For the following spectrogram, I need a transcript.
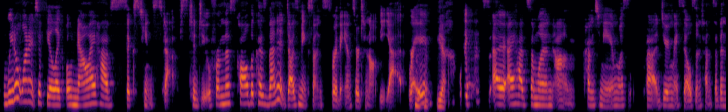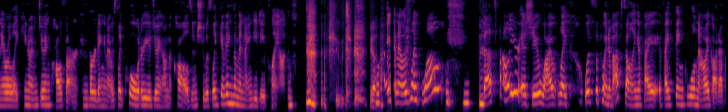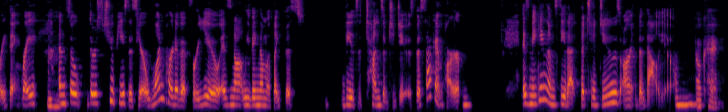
we don't want it to feel like, oh, now I have 16 steps to do from this call because then it does make sense for the answer to not be yet, right? Mm-hmm. Yeah. Like, I, I had someone um, come to me and was uh, doing my sales intensive and they were like, you know, I'm doing calls that aren't converting. And I was like, cool, what are you doing on the calls? And she was like, giving them a 90 day plan. Shoot. Yeah. Right? And I was like, well, that's probably your issue. Why, like, what's the point of upselling if I, if I think, well, now I got everything. Right. Mm-hmm. And so there's two pieces here. One part of it for you is not leaving them with like this, these tons of to dos. The second part is making them see that the to dos aren't the value. Okay.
